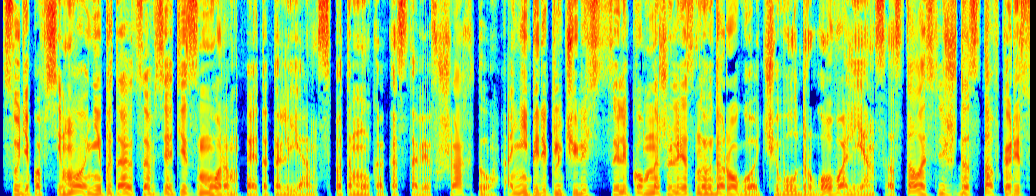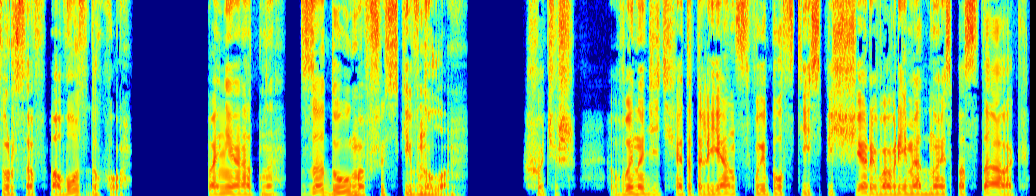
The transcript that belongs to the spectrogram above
Судя по всему, они пытаются взять измором этот альянс, потому как, оставив шахту, они переключились целиком на железную дорогу, отчего у другого альянса осталась лишь доставка ресурсов по воздуху. «Понятно», — задумавшись, кивнул он. «Хочешь вынудить этот альянс выползти из пещеры во время одной из поставок,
